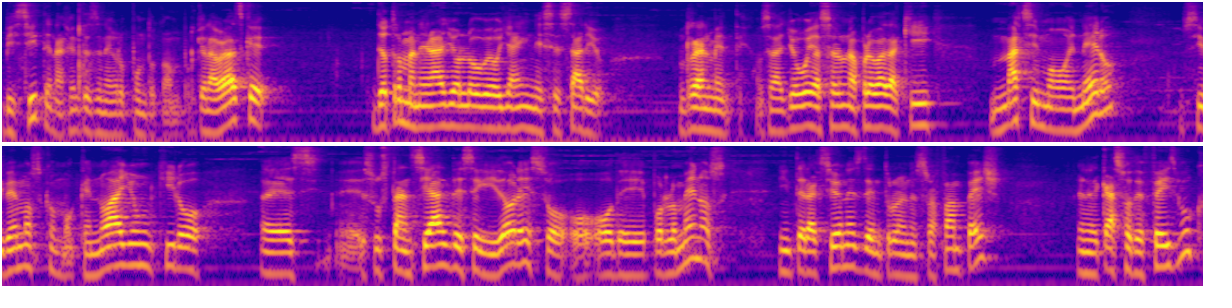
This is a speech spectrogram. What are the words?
visiten agentesdenegro.com porque la verdad es que de otra manera yo lo veo ya innecesario realmente. O sea, yo voy a hacer una prueba de aquí máximo enero. Si vemos como que no hay un giro eh, eh, sustancial de seguidores o, de por lo menos interacciones dentro de nuestra fanpage. En el caso de Facebook,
